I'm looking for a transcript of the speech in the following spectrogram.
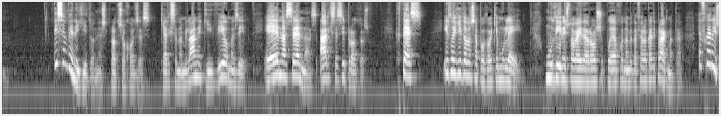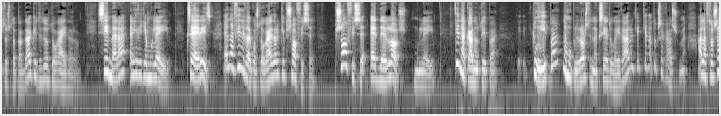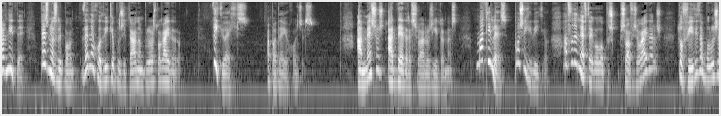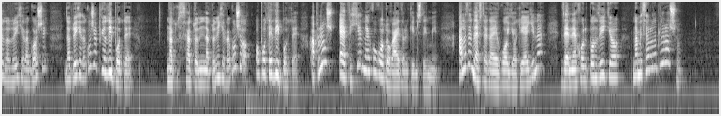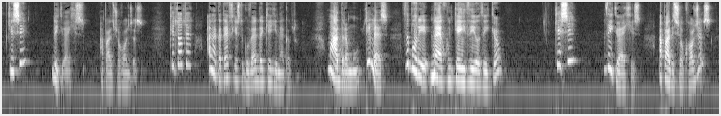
Τι συμβαίνει, γείτονες, ρώτησε ο Χότζας και άρχισε να μιλάνε και οι δύο μαζί. Ένα-ένα, άρχισε εσύ πρώτος. Χτε ήρθε ο γείτονας από εδώ και μου λέει: Μου δίνεις το γάιδαρό σου που έχω να μεταφέρω κάτι πράγματα. Ευχαρίστως το απαντάω και του δίνω το γάιδαρο. Σήμερα έρχεται και μου λέει: Ξέρεις, ένα φίδιδακο στο γάιδαρο και ψόφισε. Ψόφισε εντελώς, μου λέει. Τι να κάνω, του είπα. Του είπα να μου πληρώσει την αξία του γαϊδάρου και, και να το ξεχάσουμε. Αλλά αυτός αρνείται. Πες μας λοιπόν, δεν έχω δίκιο που ζητάω να μου πληρώσει το γάιδαρο. Δίκιο έχεις, απαντάει ο Χότζες. Αμέσως αντέδρασε ο άλλος γείτονας. Μα τι λες, πώς έχει δίκιο. Αφού δεν έφταιγα εγώ που ψόφισε ο γάιδαρος, το φίδι θα μπορούσε να το είχε δαγκώσει, να το είχε δαγκώσει οποιοδήποτε. Να, θα τον, να τον είχε δαγκώσει οποτεδήποτε. Απλώς έτυχε να έχω εγώ το γάιδαρο εκείνη τη στιγμή. Αλλά δεν έφταιγα εγώ για ό,τι έγινε. Δεν έχω λοιπόν δίκιο να μην θέλω να πληρώσω. Και εσύ δίκιο έχεις, απάντησε ο Γόντζα. Και τότε ανακατεύτηκε στην κουβέντα και η γυναίκα του. Μα άντρα μου, τι λες, δεν μπορεί να έχουν και οι δύο δίκιο. Και εσύ δίκιο έχεις, απάντησε ο Κότζες,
